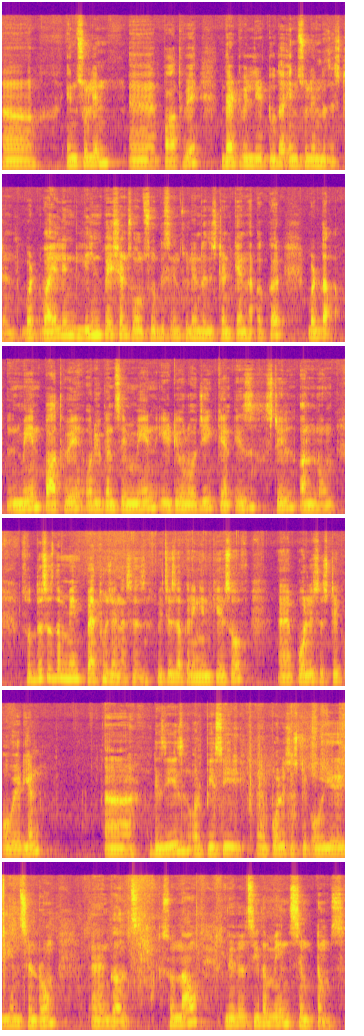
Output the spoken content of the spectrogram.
uh, insulin uh, pathway that will lead to the insulin resistant. But while in lean patients also this insulin resistant can occur but the main pathway or you can say main etiology can is still unknown. So this is the main pathogenesis which is occurring in case of uh, polycystic ovarian uh, disease or pc uh, polycystic ovarian syndrome uh, girls. So now we will see the main symptoms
